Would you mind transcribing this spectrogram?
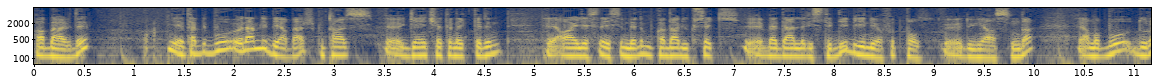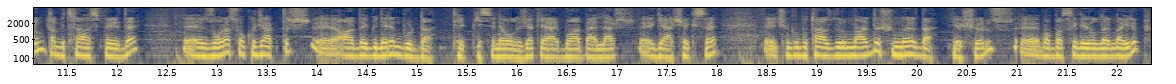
haberdi. E, tabii bu önemli bir haber. Bu tarz e, genç yeteneklerin e, ailesine isimlerin bu kadar yüksek e, bedeller istediği biliniyor futbol e, dünyasında. E, ama bu durum tabii transferi de e, zora sokacaktır. E, Arda Güler'in burada tepkisi ne olacak eğer bu haberler e, gerçekse. E, çünkü bu tarz durumlarda şunları da yaşıyoruz. E, babasıyla yollarını ayırıp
